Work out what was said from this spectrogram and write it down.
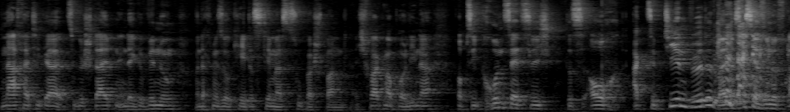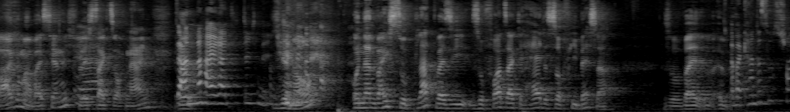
nachhaltiger zu gestalten in der Gewinnung und dachte mir so, okay, das Thema ist super spannend. Ich frage mal Paulina, ob sie grundsätzlich das auch akzeptieren würde, weil das ist ja so eine Frage, man weiß ja nicht, vielleicht sagt sie auch nein. Dann heirate ich dich nicht. Genau. Und dann war ich so platt, weil sie sofort sagte, hä, das ist doch viel besser. So, weil, äh, Aber kanntest du es schon?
